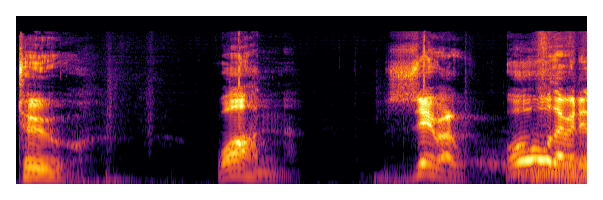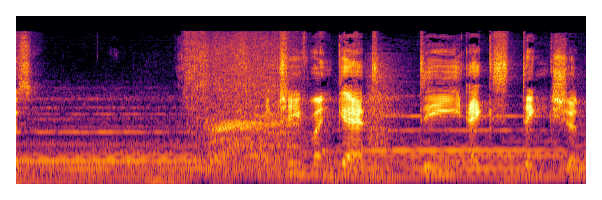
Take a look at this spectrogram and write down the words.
Two, one, zero. Oh, there it is. Achievement get de-extinction.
